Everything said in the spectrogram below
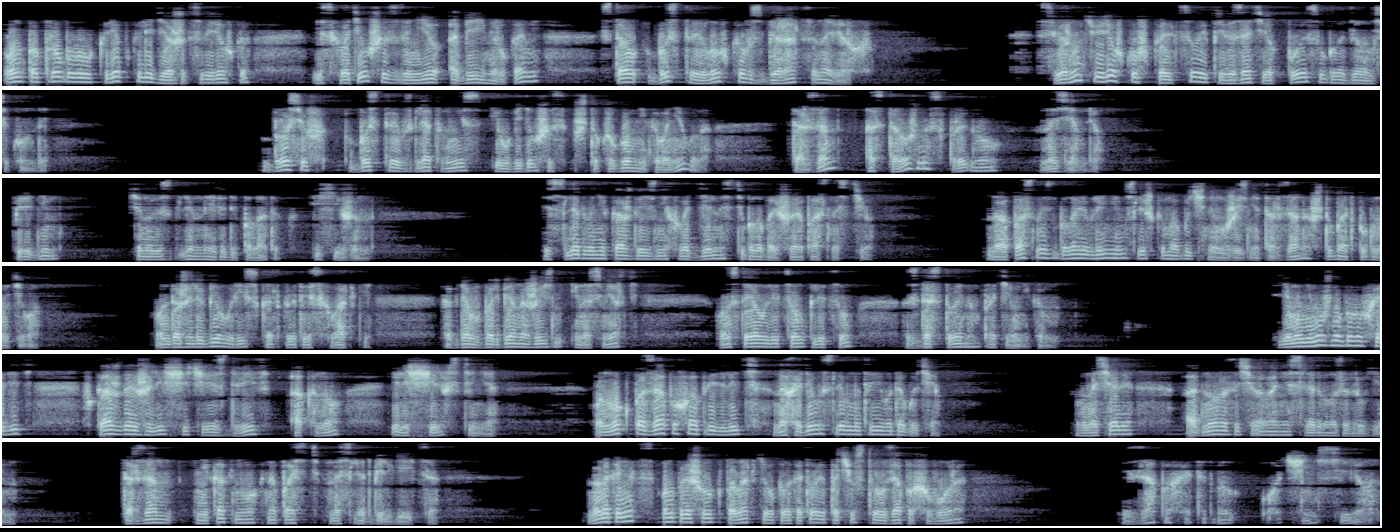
он попробовал, крепко ли держится веревка, и, схватившись за нее обеими руками, стал быстро и ловко взбираться наверх. Свернуть веревку в кольцо и привязать ее к поясу было делом секунды. Бросив быстрый взгляд вниз и убедившись, что кругом никого не было, Тарзан осторожно спрыгнул на землю. Перед ним тянулись длинные ряды палаток и хижин. Исследование каждой из них в отдельности было большой опасностью. Но опасность была явлением слишком обычным в жизни Тарзана, чтобы отпугнуть его. Он даже любил риск открытой схватки, когда в борьбе на жизнь и на смерть он стоял лицом к лицу с достойным противником. Ему не нужно было входить в каждое жилище через дверь, окно или щель в стене. Он мог по запаху определить, находилась ли внутри его добыча. Вначале одно разочарование следовало за другим. Тарзан никак не мог напасть на след бельгийца. Но, наконец, он подошел к палатке, около которой почувствовал запах вора, и запах этот был очень силен.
